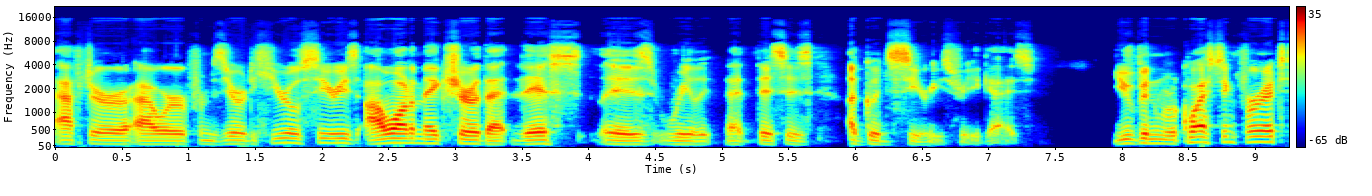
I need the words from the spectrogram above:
after our From Zero to Hero series. I want to make sure that this is really that this is a good series for you guys. You've been requesting for it,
